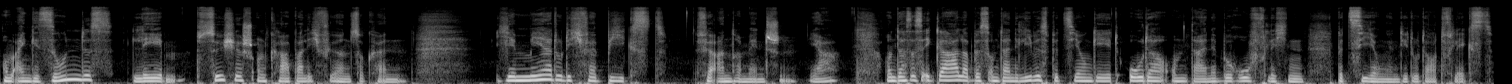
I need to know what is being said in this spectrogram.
um ein gesundes Leben psychisch und körperlich führen zu können. Je mehr du dich verbiegst für andere Menschen, ja, und das ist egal, ob es um deine Liebesbeziehung geht oder um deine beruflichen Beziehungen, die du dort pflegst.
